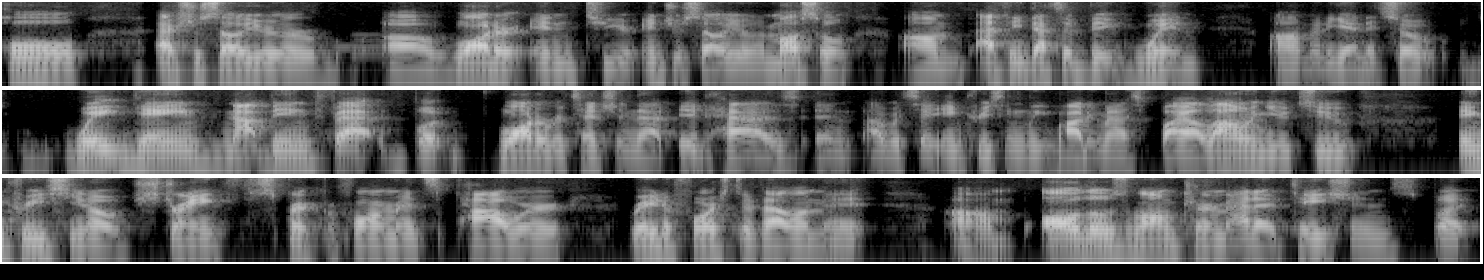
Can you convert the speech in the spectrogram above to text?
pull extracellular uh, water into your intracellular muscle, um, I think that's a big win. Um, and again, so weight gain, not being fat, but water retention that it has, and I would say increasing lean body mass by allowing you to increase, you know, strength, sprint performance, power, rate of force development, um, all those long-term adaptations. But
